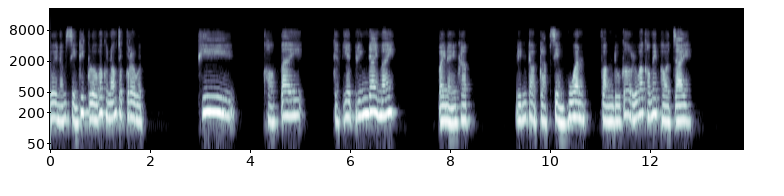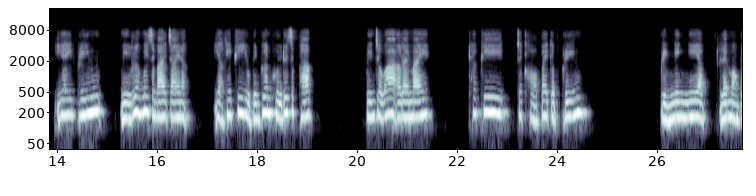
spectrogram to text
ด้วยน้ำเสียงที่กลัวว่าคนน้องจะโกรธ พี่ ขอไปกับยายพริ้งได้ไหม ไปไหนครับลิ้นตอบกลับเสียงห้วน ฟังดูก็รู้ว่าเขาไม่พอใจยายพริ้งมีเรื่องไม่สบายใจนะ อยากให้พี่อยู่เป็นเพื่อนคุยด้วยสักพักพริ้งจะว่าอะไรไหม ถ้าพี่จะขอไปกับพริ้งปริ้นนิ่งเงียบ และมองไป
